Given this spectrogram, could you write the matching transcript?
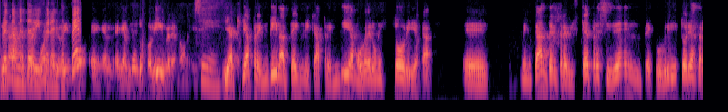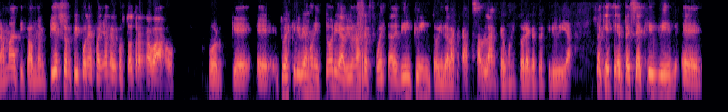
completamente diferente en, el, mundo libre, ¿no? Y aquí aprendí la técnica, aprendí a mover una historia. Eh, me encanta, entrevisté presidente, cubrí historias dramáticas. Cuando empiezo en People en Español me costó trabajo, porque eh, tú escribías una historia, había una respuesta de Bill Clinton y de la Casa Blanca en una historia que tú escribías. O sea, aquí empecé a escribir, eh,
